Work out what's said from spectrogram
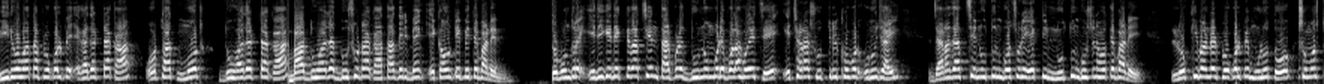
বিধবা ভাতা প্রকল্পে এক হাজার টাকা, অর্থাৎ মোট দু হাজার টাকা বা দু হাজার দুশো টাকা তাদের ব্যাংক অ্যাকাউন্টে পেতে পারেন। তো বন্ধুরা, এদিকে দেখতে পাচ্ছেন, তারপরে দু নম্বরে বলা হয়েছে, এছাড়া সূত্রের খবর অনুযায়ী জানা যাচ্ছে, নতুন বছরে একটি নতুন ঘোষণা হতে পারে। লক্ষ্মী ভাণ্ডার প্রকল্পে মূলত সমস্ত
